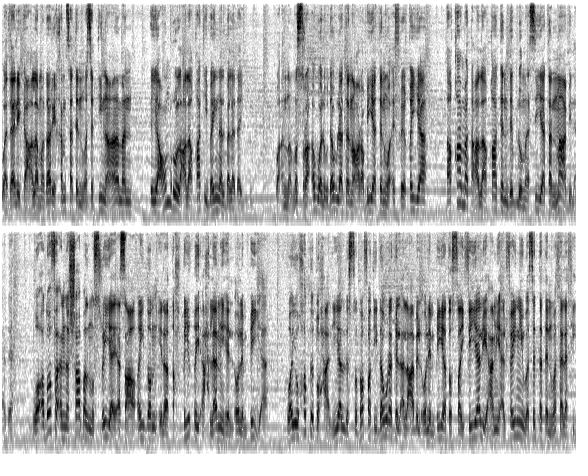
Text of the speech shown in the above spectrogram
وذلك على مدار 65 عاماً هي عمر العلاقات بين البلدين. وأن مصر أول دولة عربية وإفريقية أقامت علاقات دبلوماسية مع بلاده. وأضاف أن الشعب المصري يسعى أيضاً إلى تحقيق أحلامه الأولمبية. ويخطط حاليا لاستضافة دورة الألعاب الأولمبية الصيفية لعام 2036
